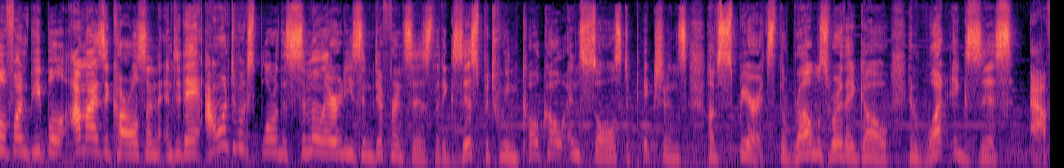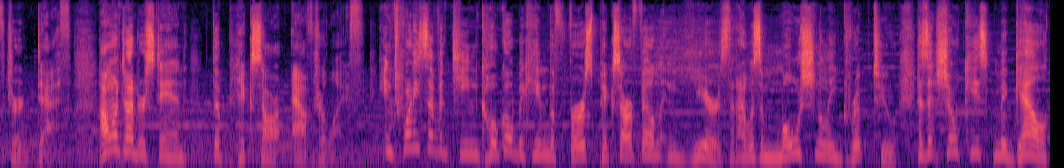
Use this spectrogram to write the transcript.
Hello, fun people. I'm Isaac Carlson, and today I want to explore the similarities and differences that exist between Coco and Soul's depictions of spirits, the realms where they go, and what exists after death. I want to understand the Pixar afterlife. In 2017, Coco became the first Pixar film in years that I was emotionally gripped to as it showcased Miguel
